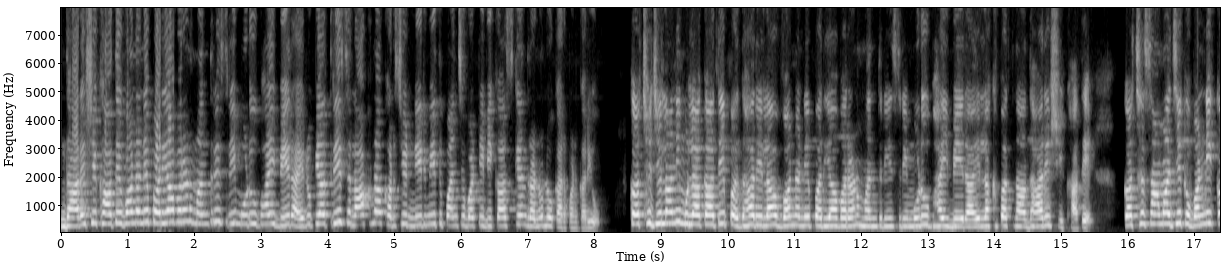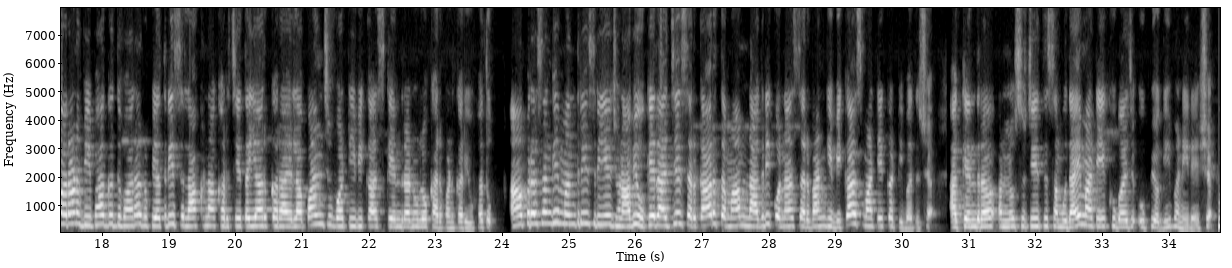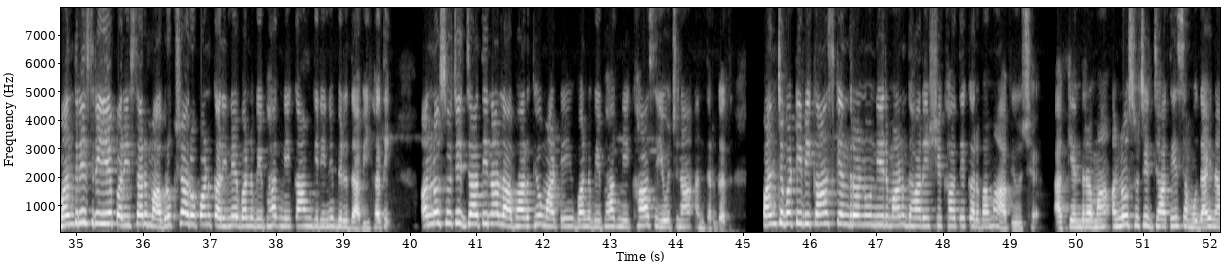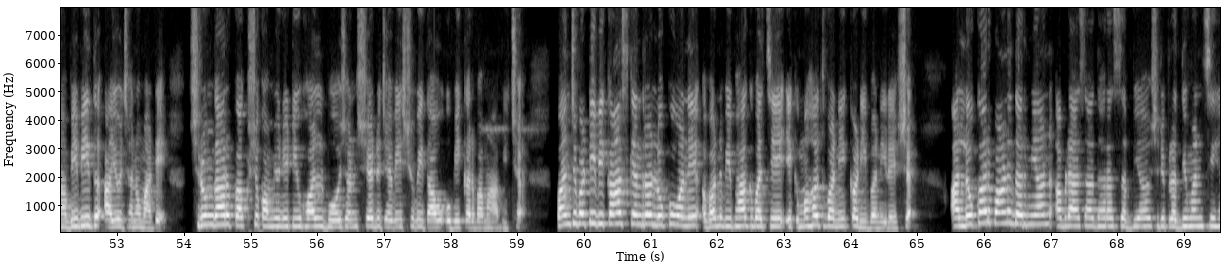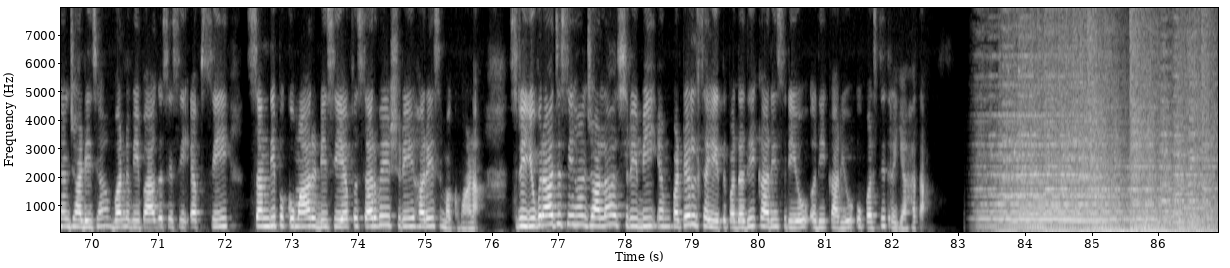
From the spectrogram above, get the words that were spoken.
ધારેશી ખાતે વન અને પર્યાવરણ મંત્રી શ્રી મુડુભાઈ બેરાએ રૂપિયા ત્રીસ લાખના ખર્ચે નિર્મિત પંચવટી વિકાસ કેન્દ્રનું લોકાર્પણ કર્યું. કચ્છ જિલ્લાની મુલાકાતે પધારેલા વન અને પર્યાવરણ મંત્રી શ્રી મુડુભાઈ બેરાએ લખપતના ધારેશી ખાતે કચ્છ સામાજિક વનીકરણ વિભાગ દ્વારા રૂપિયા ત્રીસ લાખના ખર્ચે તૈયાર કરાયેલા પંચવટી વિકાસ કેન્દ્રનું લોકાર્પણ કર્યું હતું. આ પ્રસંગે મંત્રીશ્રીએ જણાવ્યું કે રાજ્ય સરકાર તમામ નાગરિકોના સર્વાંગી વિકાસ માટે કટિબદ્ધ છે. આ કેન્દ્ર અનુસૂચિત સમુદાય માટે ખૂબ જ ઉપયોગી બની રહેશે. મંત્રીશ્રીએ પરિસરમાં વૃક્ષારોપણ કરીને વન વિભાગની કામગીરીને બિરદાવી હતી. અનુસૂચિત જાતિના લાભાર્થીઓ માટે વન વિભાગની ખાસ યોજના અંતર્ગત પંચવટી વિકાસ કેન્દ્રનું નિર્માણ ધારેશી ખાતે કરવામાં આવ્યું છે. આ કેન્દ્રમાં અનુસૂચિત જાતિ સમુદાયના વિવિધ આયોજનો માટે શૃંગાર કક્ષ કોમ્યુનિટી હોલ ભોજન શેડ જેવી સુવિધાઓ ઊભી કરવામાં આવી છે. પંચવટી વિકાસ કેન્દ્ર લોકો અને વન વિભાગ વચ્ચે એક મહત્વની કડી બની રહેશે. આ લોકાર્પણ દરમિયાન અબડાસા ધારાસભ્ય શ્રી પ્રદ્યુમનસિંહ જાડેજા, વન વિભાગ સીસીએફસી સંદીપ કુમાર ડીસીએફ સર્વે શ્રી હરેશ મકવાણા, શ્રી યુવરાજસિંહ ઝાલા, શ્રી બી એમ પટેલ સહિત પદાધિકારી શ્રીઓ અધિકારીઓ ઉપસ્થિત રહ્યા હતા.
